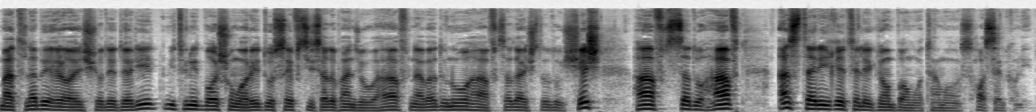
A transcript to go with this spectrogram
مطلب ارائه شده دارید می‌تونید با شماره 20357 99 786 707 از طریق تلگرام با ما تماس حاصل کنید.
